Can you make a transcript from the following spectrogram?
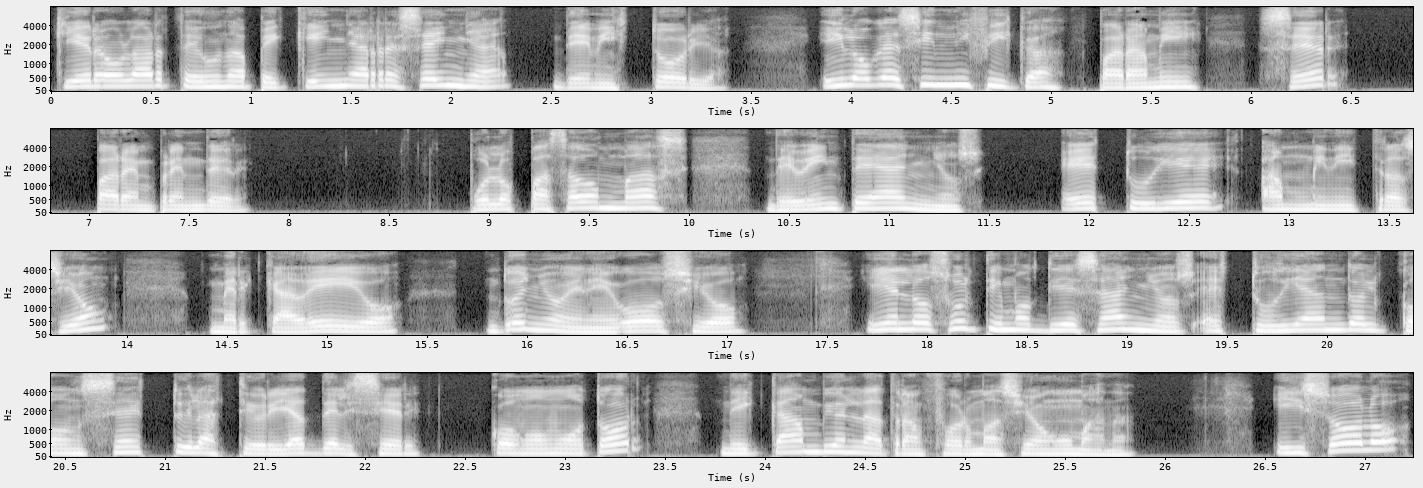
quiero hablarte de una pequeña reseña de mi historia y lo que significa para mí ser para emprender. Por los pasados más de 20 años estudié administración, mercadeo, dueño de negocio y en los últimos 10 años estudiando el concepto y las teorías del ser como motor de cambio en la transformación humana. Y solo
